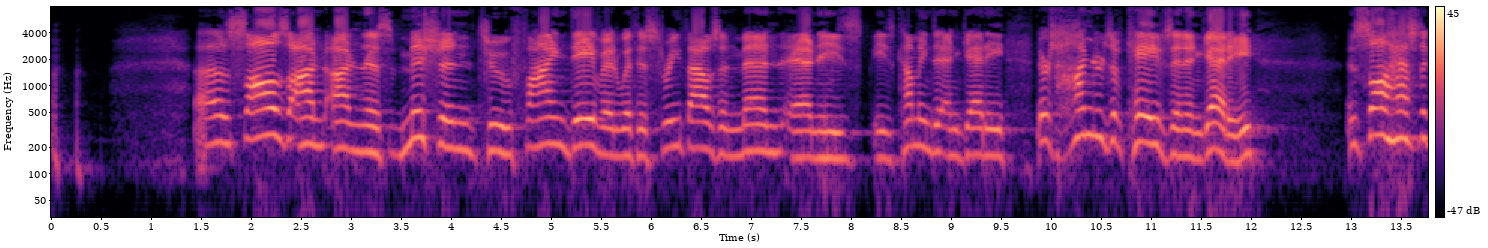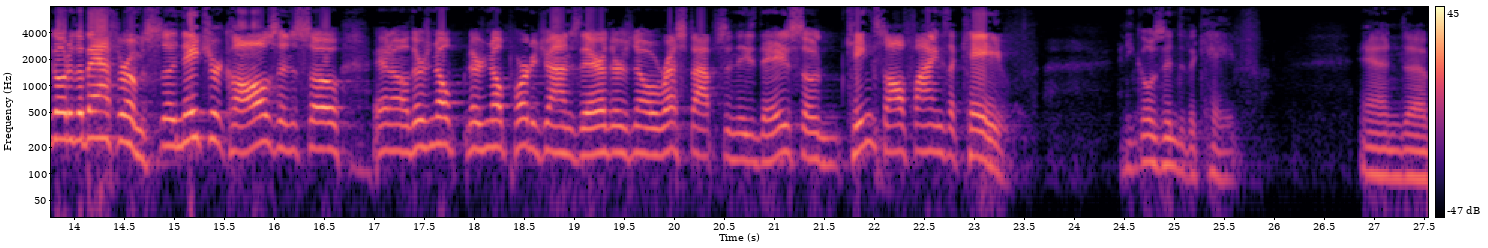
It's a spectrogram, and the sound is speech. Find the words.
uh, Saul's on, on this mission to find David with his 3,000 men and he's, he's coming to Engedi. There's hundreds of caves in Engedi. And Saul has to go to the bathrooms. The nature calls, and so you know there's no there's no porta johns there. There's no rest stops in these days. So King Saul finds a cave, and he goes into the cave. And, uh,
